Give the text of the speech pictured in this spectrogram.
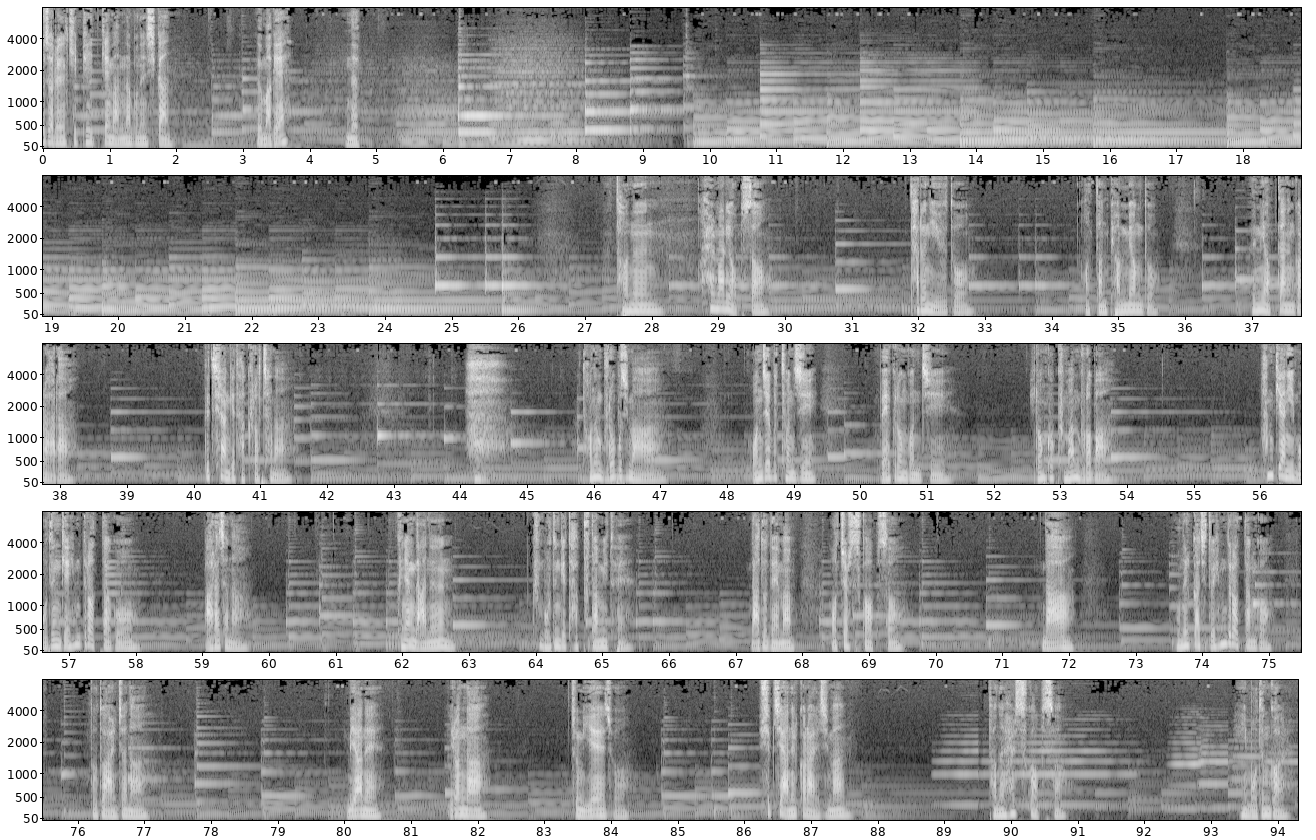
구절을 깊이 있게 만나보는 시간. 음악의 늪. 더는 할 말이 없어. 어떤 변명도 의미 없다는 걸 알아. 끝이란 게 다 그렇잖아. 하, 더는 물어보지 마. 언제부턴지 왜 그런 건지 이런 거 그만 물어봐. 함께한 이 모든 게 힘들었다고 말하잖아. 그냥 나는 그 모든 게 다 부담이 돼. 나도 내 맘 어쩔 수가 없어. 나 오늘까지도 힘들었단 거 너도 알잖아. 미안해. 이런 나 좀 이해해줘. 쉽지 않을 걸 알지만 더는 할 수가 없어. 이 모든 걸.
